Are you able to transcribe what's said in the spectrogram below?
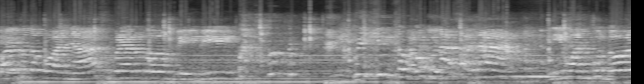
Ay, mo nakuha niya? Sombrero to ng baby. May kita Sabi ko, ko. nasa na? Iniwan ko doon.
